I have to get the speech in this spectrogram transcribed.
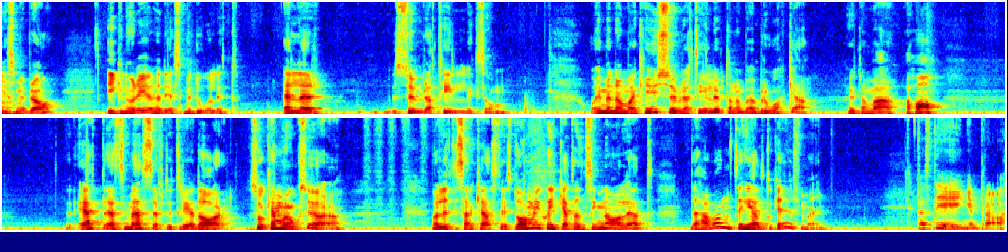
det som är bra, ignorera det som är dåligt. Eller sura till liksom. Och jag menar man kan ju sura till utan att börja bråka. Utan bara, jaha. Ett sms efter tre dagar. Så kan man ju också göra. Var lite sarkastiskt. Då har man ju skickat en signal att det här var inte helt okej för mig. Fast det är inget bra.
